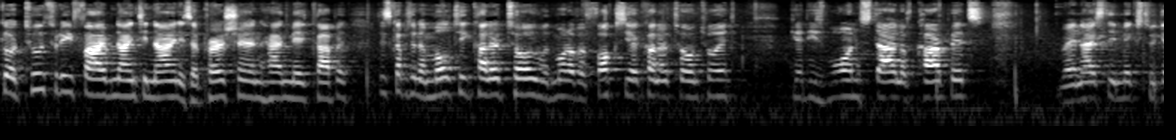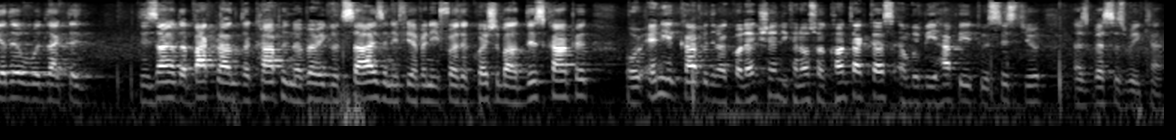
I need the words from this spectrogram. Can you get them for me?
Code 23599 is a Persian handmade carpet. This comes in a multi-color tone with more of a foxier color tone to it. Get these one style of carpets, very nicely mixed together with like the design of the background of the carpet in a very good size. And if you have any further questions about this carpet or any carpet in our collection, you can also contact us and we'll be happy to assist you as best as we can.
